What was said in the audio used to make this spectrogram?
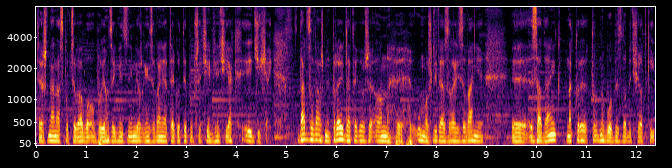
też na nas spoczywało obowiązek między innymi organizowania tego typu przedsięwzięć jak dzisiaj. Bardzo ważny projekt, dlatego że on y, umożliwia zrealizowanie y, zadań, na które trudno byłoby zdobyć środki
